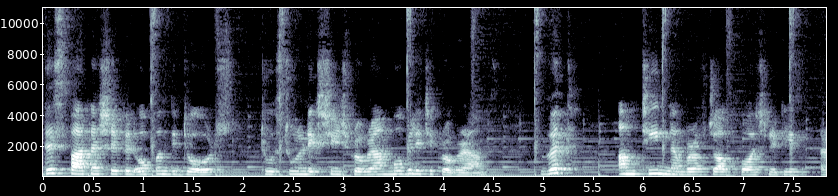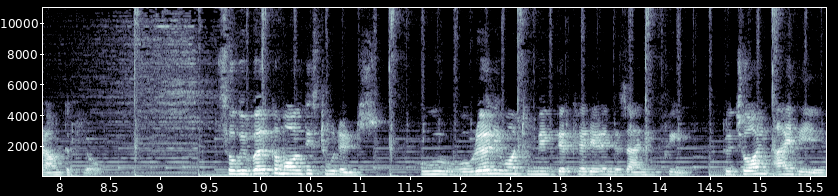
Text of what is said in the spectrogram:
This partnership will open the doors to student exchange program, mobility programs with umpteen number of job opportunities around the globe. So we welcome all the students who really want to make their career in designing field to join IDA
